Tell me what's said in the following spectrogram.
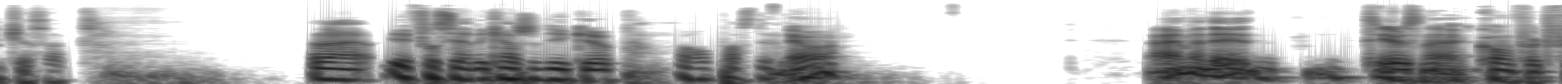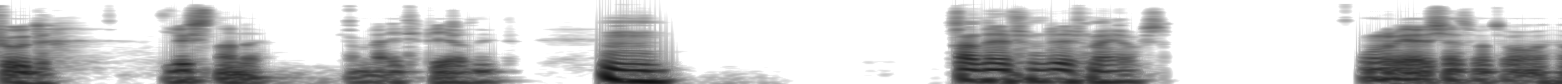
olika sätt. Nej, vi får se, det kanske dyker upp. Jag hoppas det. Ja. Nej, men det är trevligt sådana här comfort food-lyssnande. Gamla ATP-avsnitt. Mm. Ja, det är, för, det är för mig också. Och det känns som att det var...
